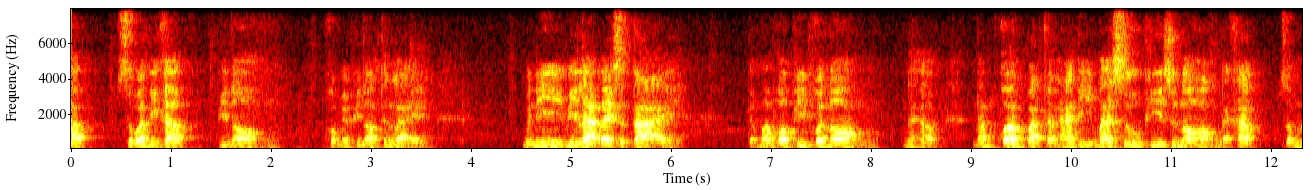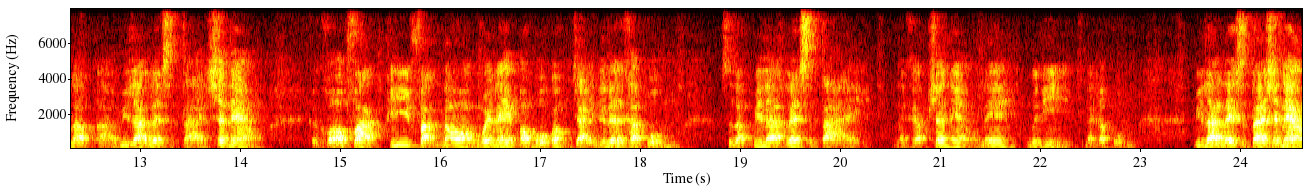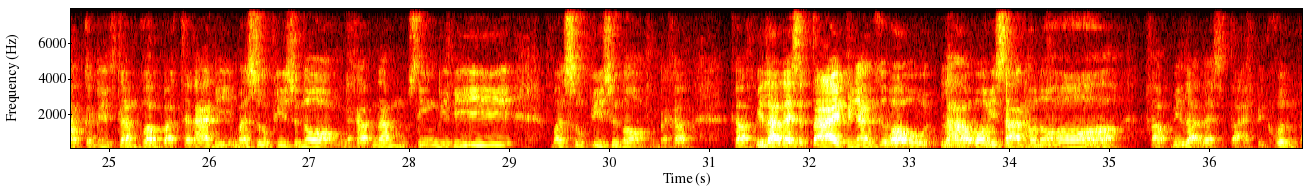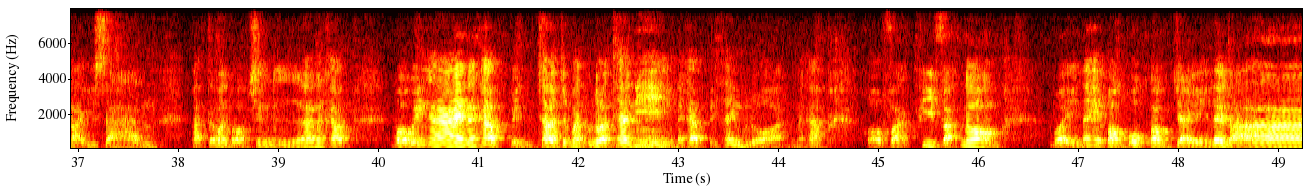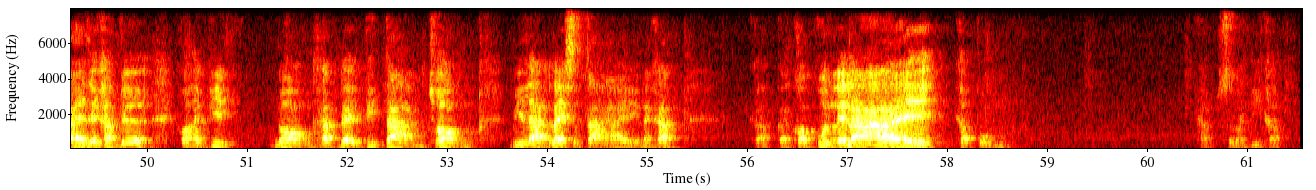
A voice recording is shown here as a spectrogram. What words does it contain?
ครับ สวัสดีครับ พี่น้องพ่อแม่พี่น้องทั้งหลายมื้อนี้วิระไลสไตล์กับมาพอพี่พอน้องนะครับนำความปรารถนาดีมาสู่พี่สู่น้องนะครับสำหรับอ่าวิระไลสไตล์ชาแนลก็ขอฝากพี่ฝากน้องไว้ในอ้อมอกอ้อมใจเด้อครับผมสำหรับวิระไลสไตล์นะครับชาแนลในมื้อนี้นะครับผมวิลาไลสไตล์ชาแนลก็ได้นำความปรารถนาดีมาสู่พี่สู่น้องนะครับนำสิ่งดีๆ มาสู่พี่สู่น้องนะครับครับวิลาไลฟ์สไตล์เป็นยังคือเว้าลาเว้าอีสานเฮานาะครับวิลาไลฟ์สไตล์เป็นคนภาคอีสานภาคตะวันออกเฉียงเหนือนะครับบอกง่ายๆนะครับ เป็นชาวจังหวัดอุดรธานีนะครับ เป็นไทยอุดรนะครับ ขอฝากพี่ฝากน้อง ไว้ในอ้อมอกอ้อมใจหลายๆเด้อครับ เด้อขอให้พี่น้องครับได้ติดตามช่องวิลาไลฟ์สไตล์นะครับครับขอบคุณหลายๆ สวัสดีครับ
